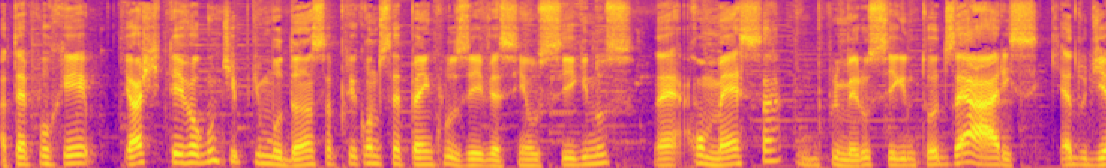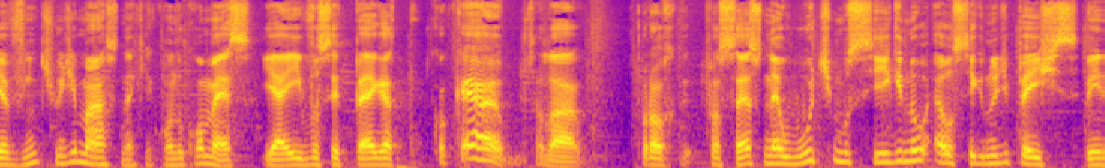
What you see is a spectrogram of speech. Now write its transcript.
Até porque eu acho que teve algum tipo de mudança, porque quando você pega, inclusive, assim, os signos, né, começa, o primeiro signo todos é Ares, que é do dia 21 de março, né, que é quando começa. E aí você pega qualquer, sei lá, processo, né? O último signo é o signo de peixes. Vem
